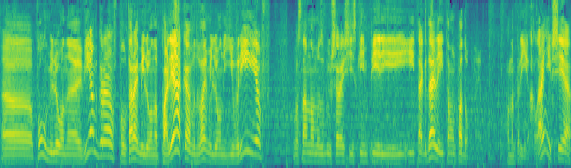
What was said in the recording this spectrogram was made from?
полмиллиона венгров, полтора миллиона поляков, 2 миллиона евреев, в основном из бывшей Российской империи и так далее и тому подобное. Она приехала. Они все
